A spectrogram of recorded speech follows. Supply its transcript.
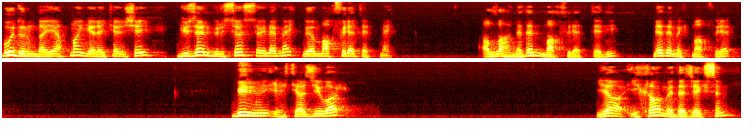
Bu durumda yapman gereken şey güzel bir söz söylemek ve mağfiret etmek. Allah neden mağfiret dedi? Ne demek mağfiret? Birinin ihtiyacı var. Ya ikram edeceksin.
